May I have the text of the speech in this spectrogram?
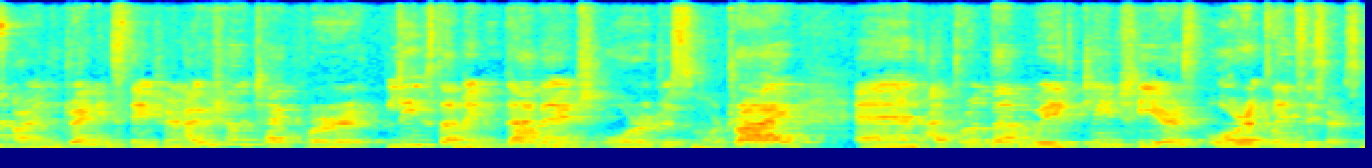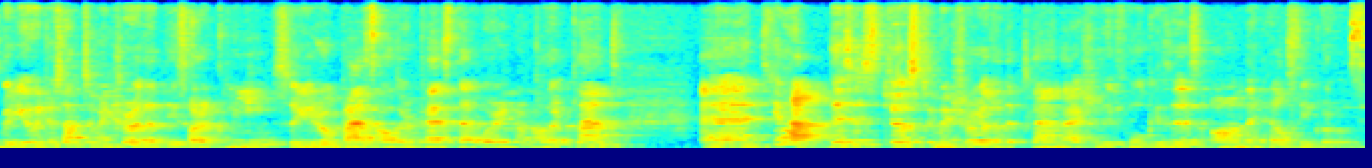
Plants are in the draining station, I usually check for leaves that may be damaged or just more dry and I prune them with clean shears or clean scissors. But you just have to make sure that these are clean so you don't pass other pests that were in another plant. And yeah, this is just to make sure that the plant actually focuses on the healthy growth.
